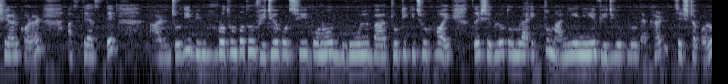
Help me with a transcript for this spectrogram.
শেয়ার করার আস্তে আস্তে। আর যদি প্রথম প্রথম ভিডিও করছি, কোনো ভুল বা ত্রুটি কিছু হয়, তাহলে সেগুলো তোমরা একটু মানিয়ে নিয়ে ভিডিওগুলো দেখার চেষ্টা করো।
